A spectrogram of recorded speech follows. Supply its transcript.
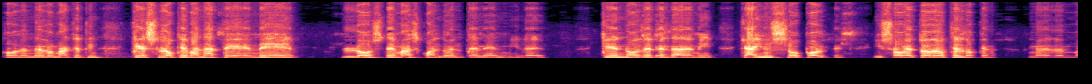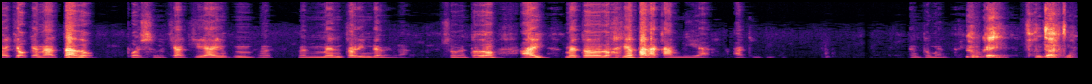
como en el network marketing, qué es lo que van a tener los demás cuando entren en mi red, que no dependa de mí, que hay un soporte. Y sobre todo, ¿qué es lo que me, que me ha atado? Pues que aquí hay mm, mm, mentoring de verdad. Sobre todo hay metodología para cambiar aquí, en tu mente. Ok, fantástico,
